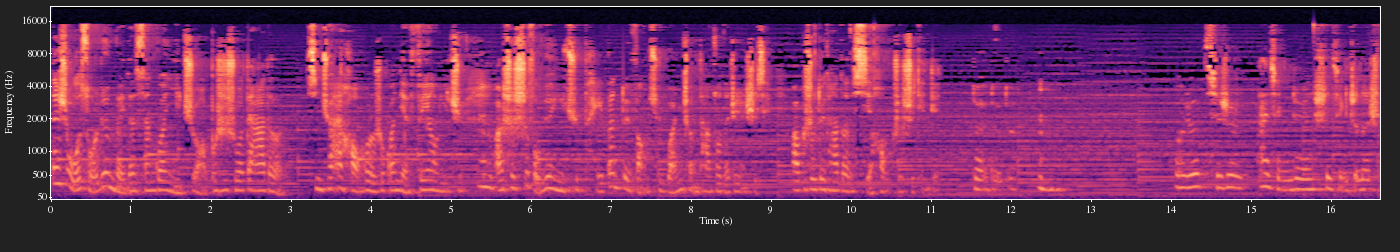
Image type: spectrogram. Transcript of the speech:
但是我所认为的三观一致啊，不是说大家的兴趣爱好或者说观点非要一致，嗯，而是是否愿意去陪伴对方去完成他做的这件事情，而不是对他的喜好指指点点。对对对，嗯，我觉得其实爱情这件事情真的是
